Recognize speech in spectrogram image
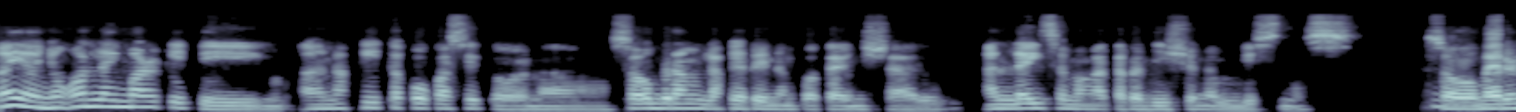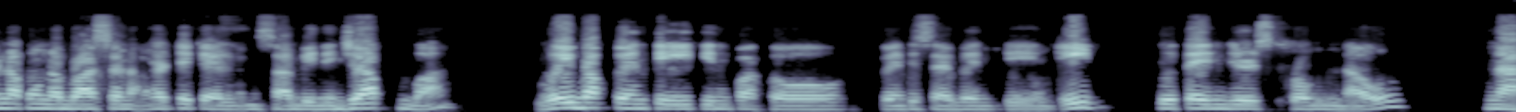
Ngayon, yung online marketing, uh, nakita ko kasi to na sobrang laki rin ng potential unlike sa mga traditional business. So mm-hmm. meron akong nabasa na article, ang sabi ni Jack Ma, way back 2018 pa to, 2017, 8 to 10 years from now, na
